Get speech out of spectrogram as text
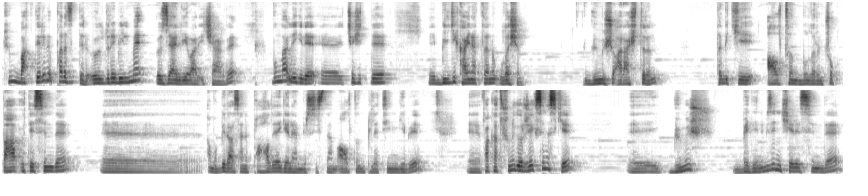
tüm bakteri ve parazitleri öldürebilme özelliği var içeride. Bunlarla ilgili e, çeşitli e, bilgi kaynaklarına ulaşın. Gümüşü araştırın. Tabii ki altın bunların çok daha ötesinde ee, ama biraz hani pahalıya gelen bir sistem altın, platin gibi. E, fakat şunu göreceksiniz ki e, gümüş bedenimizin içerisinde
